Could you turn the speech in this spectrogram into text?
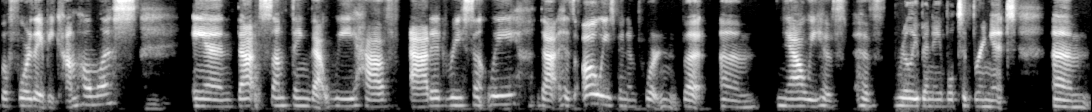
before they become homeless. Mm-hmm. And that's something that we have added recently that has always been important, but um, now we have have really been able to bring it um,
